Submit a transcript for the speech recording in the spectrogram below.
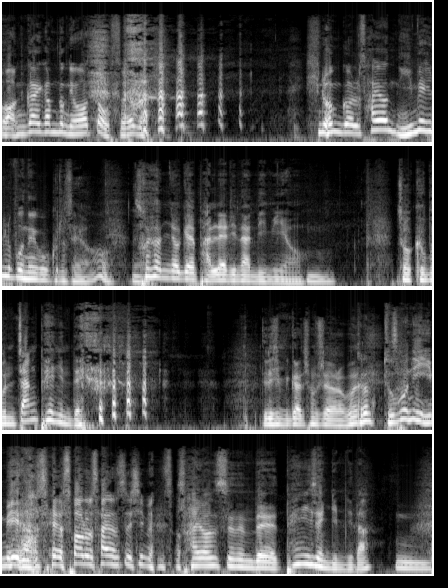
왕가의 감독 영화 또 없어요? 이런 걸 사연 이메일로 보내고 그러세요. 네. 서현역의 발레리나 님이요. 음. 저 그분 짱팬인데. 들으십니까, 청취자 여러분? 그럼 두 분이 이메일 하세요. 서로 사연 쓰시면서. 사연 쓰는데 팬이 생깁니다. 음.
